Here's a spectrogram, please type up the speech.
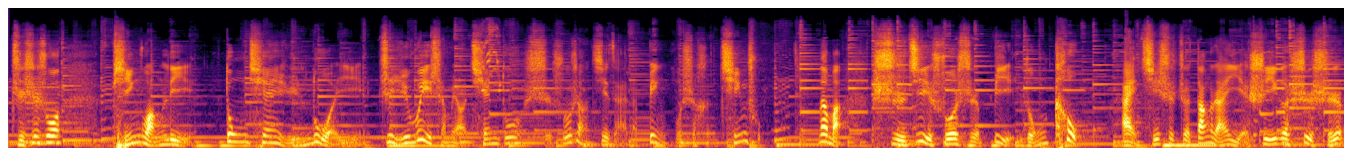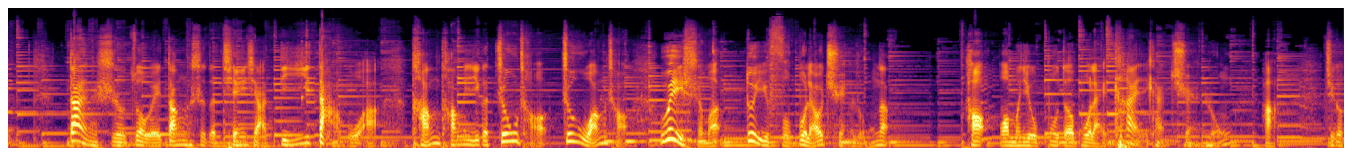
只是说平王立东迁于洛邑。至于为什么要迁都，史书上记载的并不是很清楚。那么《史记》说是避戎寇，哎，其实这当然也是一个事实。但是作为当时的天下第一大国啊，堂堂一个周朝、周王朝，为什么对付不了犬戎呢？好，我们就不得不来看一看犬戎啊，这个。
